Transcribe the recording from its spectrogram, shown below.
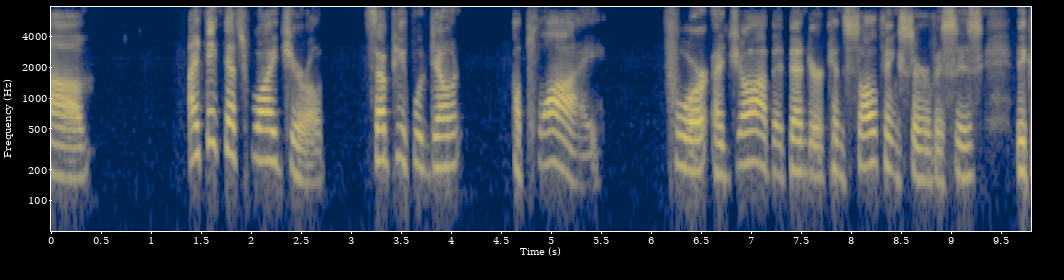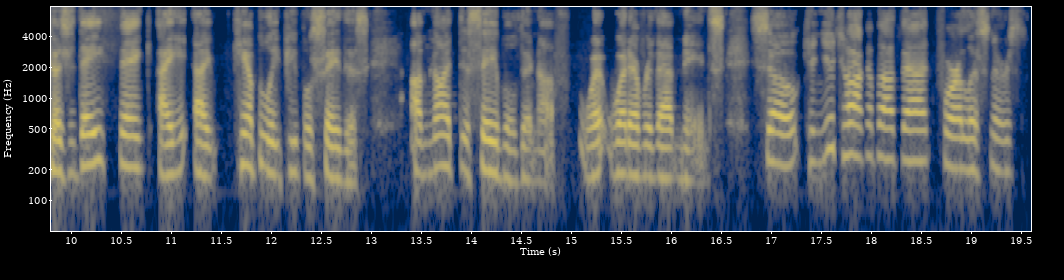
Um, I think that's why, Gerald, some people don't apply for a job at Bender Consulting Services because they think, I, I can't believe people say this, I'm not disabled enough, whatever that means. So, can you talk about that for our listeners?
